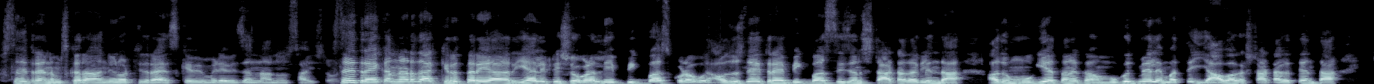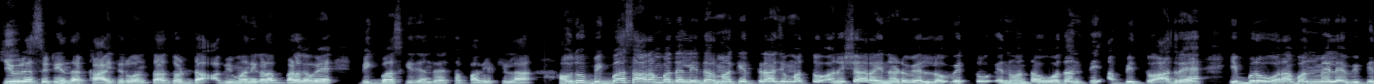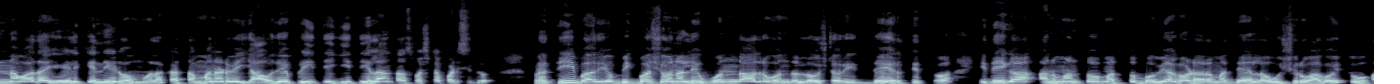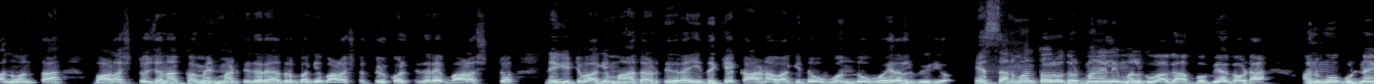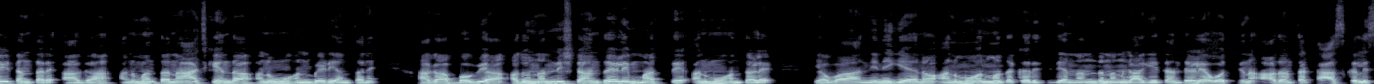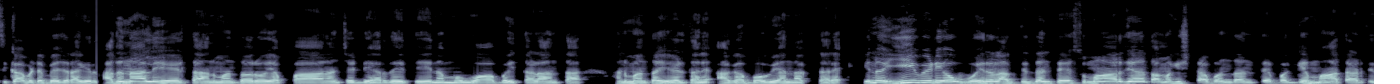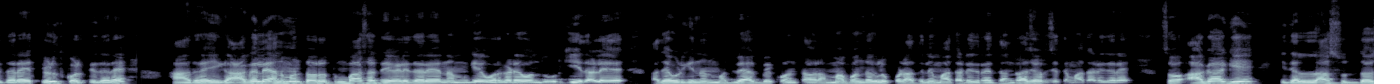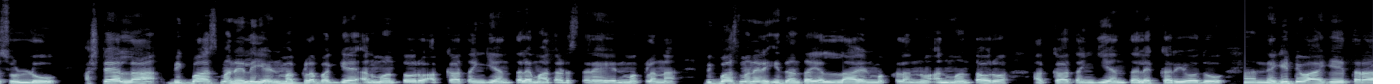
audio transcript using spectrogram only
ಸ್ನೇಹಿತರೆ ನಮಸ್ಕಾರ ನೀವು ನೋಡ್ತಿದ್ದೀರಾ S K V media vision ನಾನು ಸಾಯಿಸ್. ಸ್ನೇಹಿತರೆ ಕನ್ನಡದ ಕಿರುತೆರೆಯ ರಿಯಾಲಿಟಿ ಶೋಗಳಲ್ಲಿ ಬಿಗ್ ಬಾಸ್ ಕೂಡ. ಹೌದು ಸ್ನೇಹಿತರೆ ಬಿಗ್ ಬಾಸ್ ಸೀಸನ್ ಸ್ಟಾರ್ಟ್ ಆದಾಗ್ಲಿಂದ ಅದು ಮುಗಿಯೋ ತನಕ ಮುಗಿದ್ಮೇಲೆ ಮತ್ತೆ ಯಾವಾಗ ಸ್ಟಾರ್ಟ್ ಆಗುತ್ತೆ ಅಂತ ಕ್ಯೂರಿಯಾಸಿಟಿಯಿಂದ ಕಾಯ್ತಿರುವಂತ ದೊಡ್ಡ ಅಭಿಮಾನಿಗಳ ಬಳಗವೇ ಬಿಗ್ ಬಾಸ್ ಇದೆ ಅಂದ್ರೆ ತಪ್ಪಾಗ್ಲಿಕ್ಕಿಲ್ಲ. ಹೌದು, ಬಿಗ್ ಬಾಸ್ ಆರಂಭದಲ್ಲಿ ಧರ್ಮ ಕೀರ್ತಿರಾಜು ಮತ್ತು ಅನುಷಾ ರೈ ನಡುವೆ ಲವ್ ಇತ್ತು ಎನ್ನುವಂತ ವದಂತಿ ಹಬ್ಬಿತ್ತು. ಆದ್ರೆ ಇಬ್ಬರು ಹೊರ ಬಂದ ಮೇಲೆ ವಿಭಿನ್ನವಾದ ಹೇಳಿಕೆ ನೀಡುವ ಮೂಲಕ ತಮ್ಮ ನಡುವೆ ಯಾವುದೇ ಪ್ರೀತಿ, ಗೀತಿ ಇಲ್ಲ ಅಂತ ಸ್ಪಷ್ಟಪಡಿಸಿದ್ರು. ಪ್ರತಿ ಬಾರಿಯೂ ಬಿಗ್ ಬಾಸ್ ಶೋನಲ್ಲಿ ಒಂದಾದ್ರೂ ಒಂದು ಲವ್ ಸ್ಟೋರಿ ಇದ್ದೇ ಇರ್ತಿತ್ತು. ಇದೀಗ ಹನುಮಂತು ಮತ್ತು ಭವ್ಯ ಗೌಡರ ಮಧ್ಯೆ ಲವ್ ಶುರುವಾಗೋಯ್ತು ಅನ್ನುವಂತ ಬಹಳಷ್ಟು ಜನ ಕಮೆಂಟ್ ಮಾಡ್ತಿದ್ದಾರೆ. ಅದ್ರ ಬಗ್ಗೆ ಬಹಳಷ್ಟು ತಿಳ್ಕೊಳ್ತಿದ್ದಾರೆ. ಬಹಳಷ್ಟು ನೆಗೆಟಿವ್ ಆಗಿ ಮಾತಾಡ್ತಿದ್ದಾರೆ. ಇದಕ್ಕೆ ಕಾರಣವಾಗಿದ್ದು ಒಂದು ವೈರಲ್ ವಿಡಿಯೋ ಎಸ್, ಹನುಮಂತ್ ಅವರು ದೊಡ್ಡ ಮನೆಯಲ್ಲಿ ಮಲಗುವಾಗ ಭವ್ಯ ಗೌಡ, ಹನುಮು ಗುಡ್ ನೈಟ್ ಅಂತಾರೆ. ಆಗ ಹನುಮಂತ ನಾಚಿಕೆಯಿಂದ ಹನುಮು ಅನ್ಬೇಡಿ ಅಂತಾನೆ. ಆಗ ಭವ್ಯ, ಅದು ನನ್ನಿಷ್ಟ ಅಂತ ಹೇಳಿ ಮತ್ತೆ ಅನ್ಮು ಅಂತಾಳೆ. ಯವ್ವ, ನಿನಗೇನೋ ಅನ್ಮು ಅನ್ಮು ಅಂತ ಕರಿತಿದ್ಯಾ, ನಂದು ನನ್ಗಾಗೈತೆ ಅಂತ ಹೇಳಿ ಅವತ್ತಿನ ಆದಂತ ಟಾಸ್ಕ್ ಅಲ್ಲಿ ಸಿಕ್ಕಾಬಿಟ್ಟೆ ಬೇಜಾರಾಗಿರುತ್ತೆ ಅದನ್ನ ಅಲ್ಲಿ ಹೇಳ್ತಾ ಹನುಮಂತ ಅವರು ಯಪ್ಪ, ನನ್ ಚಡ್ಡಿ ಹರಿದೈತಿ, ನಮ್ಮವ್ವ ಬೈತಾಳ ಅಂತ ಹನುಮಂತ ಹೇಳ್ತಾನೆ. ಆಗ ಭವ್ಯ ನಗ್ತಾರೆ. ಇನ್ನು ಈ ವಿಡಿಯೋ ವೈರಲ್ ಆಗ್ತಿದ್ದಂತೆ ಸುಮಾರು ಜನ ತಮಗಿಷ್ಟ ಬಂದಂತೆ ಬಗ್ಗೆ ಮಾತಾಡ್ತಿದ್ದಾರೆ ತಿಳಿದುಕೊಳ್ತಿದ್ದಾರೆ ಆದ್ರೆ ಈಗಾಗಲೇ ಹನುಮಂತ ಅವರು ತುಂಬಾ ಸತಿ ಹೇಳಿದ್ದಾರೆ, ನಮ್ಗೆ ಹೊರಗಡೆ ಒಂದು ಹುಡುಗಿ ಇದ್ದಾಳೆ ಅದೇ ಹುಡುಗಿ ನನ್ ಮದ್ವೆ ಆಗ್ಬೇಕು ಅಂತ ಅವ್ರ ಅಮ್ಮ ಬಂದಾಗ್ಲೂ ಕೂಡ ಅದನ್ನೇ ಮಾತಾಡಿದ್ರೆ, ಧನರಾಜ್ ಅವ್ರ ಜೊತೆ ಮಾತಾಡಿದ್ದಾರೆ ಸೊ ಹಾಗಾಗಿ ಇದೆಲ್ಲ ಶುದ್ಧ ಸುಳ್ಳು. ಅಷ್ಟೇ ಅಲ್ಲ ಬಿಗ್ ಬಾಸ್ ಮನೆಯಲ್ಲಿ ಹೆಣ್ಮಕ್ಳ ಬಗ್ಗೆ ಹನುಮಂತ್ ಅವರು ಅಕ್ಕ, ತಂಗಿ ಅಂತಲೇ ಮಾತಾಡಿಸ್ತಾರೆ. ಹೆಣ್ಮಕ್ಳನ್ನ ಬಿಗ್ ಬಾಸ್ ಮನೆಯಲ್ಲಿ ಇದ್ದಂತ ಎಲ್ಲಾ ಹೆಣ್ಮಕ್ಳನ್ನು ಹನುಮಂತ್ ಅವರು ಅಕ್ಕ, ತಂಗಿ ಅಂತಲೇ ಕರೆಯೋದು. ನೆಗೆಟಿವ್ ಆಗಿ ಈ ತರ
